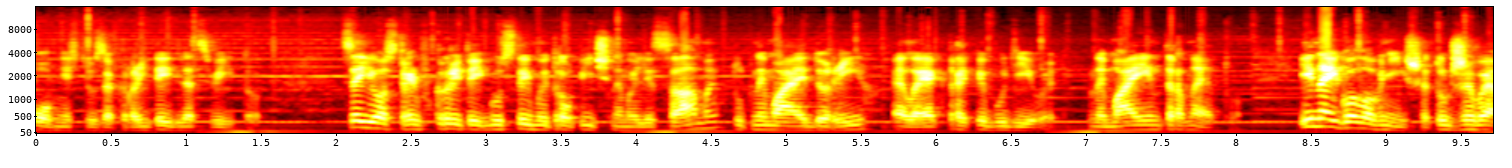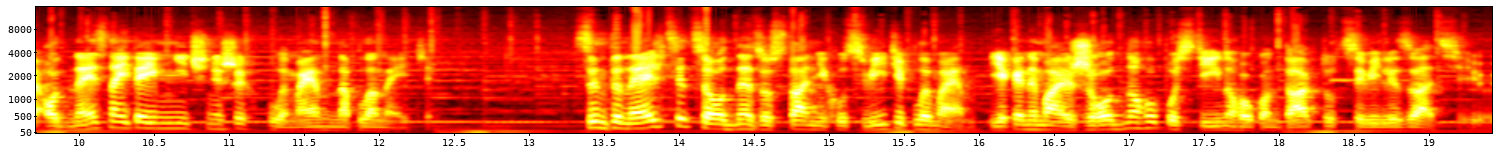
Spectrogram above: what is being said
повністю закритий для світу. Цей острів вкритий густими тропічними лісами, тут немає доріг, електрики, будівель, немає інтернету. І найголовніше, тут живе одне з найтаємнічніших племен на планеті. Сентинельці це одне з останніх у світі племен, яке не має жодного постійного контакту з цивілізацією.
